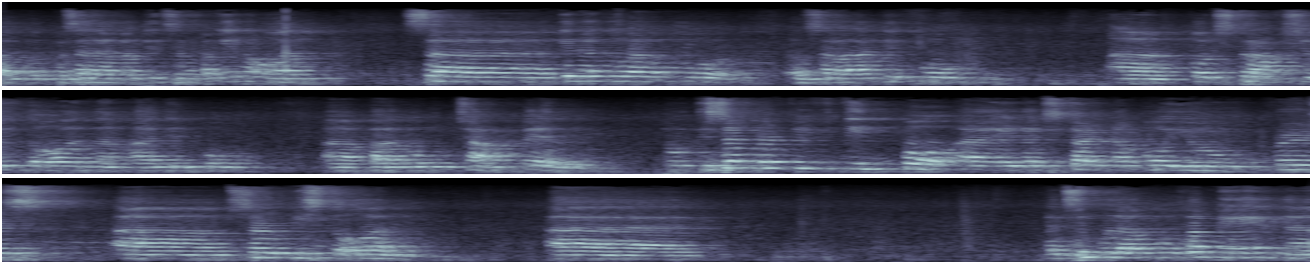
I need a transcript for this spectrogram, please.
at magpasalamat din sa Panginoon sa ginagawa po sa ating pong ah, construction doon ng ating pong ah, bagong chapel. Noong December 15 po ay nag-start na po yung first ah, service doon. At nagsimula po kami na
